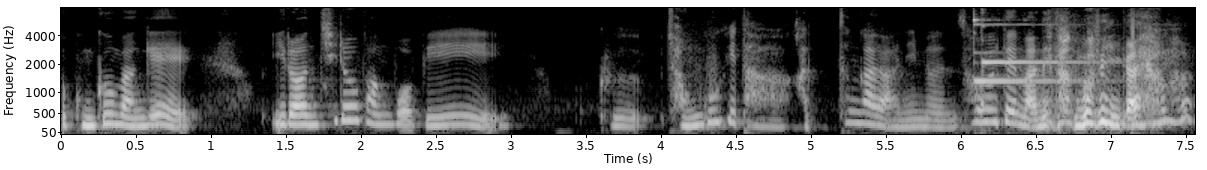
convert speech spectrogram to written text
또 궁금한 게 이런 치료 방법이 그 전국이 다 같은가요? 아니면 서울대만의 방법인가요?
